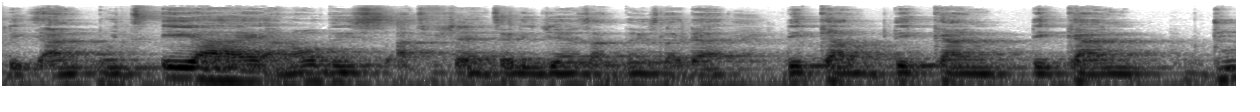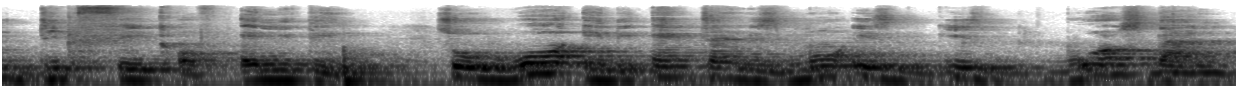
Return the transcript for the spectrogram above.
they can with AI and all this artificial intelligence and things like that, they can they can they can do deep fake of anything so war in the end time is more is is worse than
